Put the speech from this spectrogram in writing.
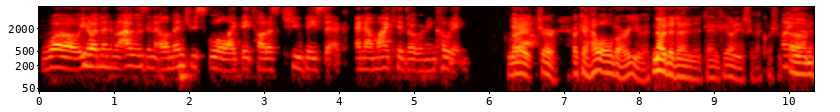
whoa, you know, and then when I was in elementary school, like they taught us QBasic. And now my kids are learning coding. Right, know? sure. Okay, how old are you? No, no, no, no, don't answer that question. 27.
